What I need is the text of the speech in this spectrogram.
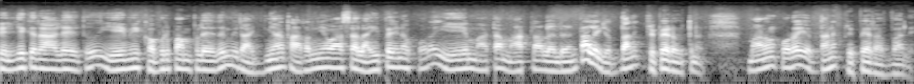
పెళ్ళికి రాలేదు ఏమీ కబురు పంపలేదు. మీరు అజ్ఞాత అరణ్యవాసాలు అయిపోయినా కూడా ఏ మాట మాట్లాడలేదు అంటే అలా యుద్ధానికి ప్రిపేర్ అవుతున్నారు మనం కూడా యుద్ధానికి ప్రిపేర్ అవ్వాలి.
